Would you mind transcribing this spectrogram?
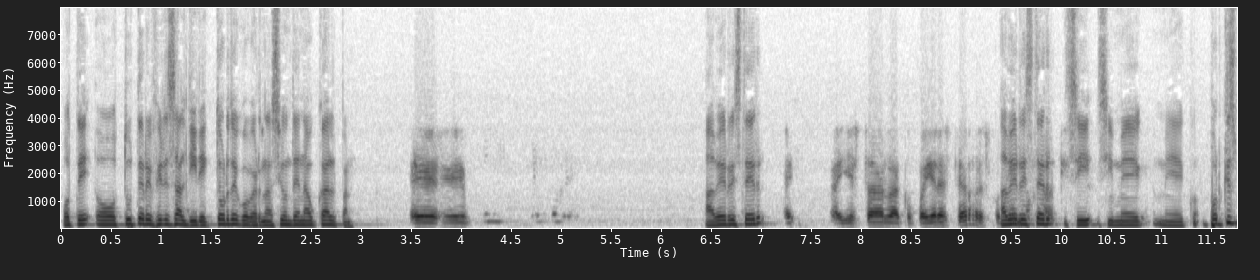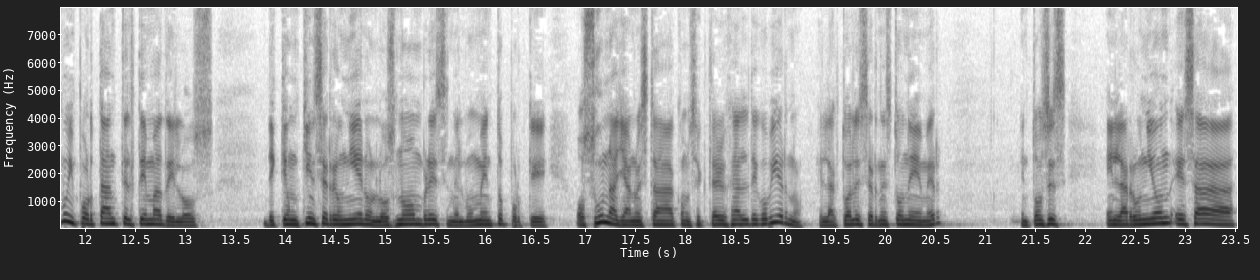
¿O, te, ¿O tú te refieres al director de gobernación de Naucalpan? Eh, a ver, Esther. Ahí, está la compañera Esther. A ver, Esther, si, si me, me, Porque es muy importante el tema de los de que con quién se reunieron los nombres en el momento, porque Osuna ya no está como secretario general de gobierno, el actual es Ernesto Nemer. Entonces, en la reunión, esa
